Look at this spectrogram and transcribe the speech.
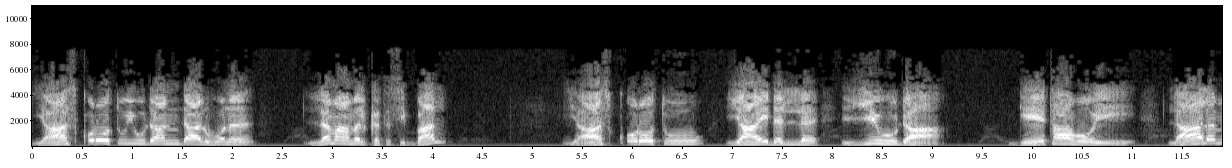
የአስቆሮቱ ይሁዳ እንዳልሆነ ለማመልከት ሲባል የአስቆሮቱ ያይደለ ይሁዳ ጌታ ሆይ ለዓለም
